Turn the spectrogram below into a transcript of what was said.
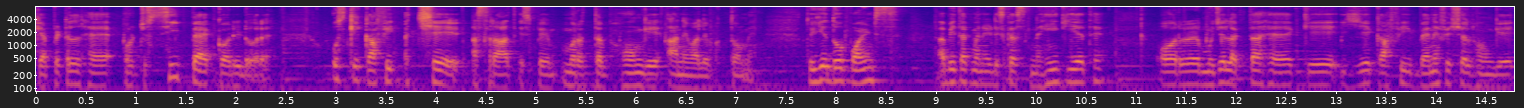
कैपिटल है और जो सी पैक कॉरिडोर है, उसके काफ़ी अच्छे असरात इस पर मुरतब होंगे आने वाले वक्तों में। तो ये दो पॉइंट्स अभी तक मैंने डिस्कस नहीं किए थे। और मुझे लगता है कि ये काफ़ी बेनिफिशियल होंगे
